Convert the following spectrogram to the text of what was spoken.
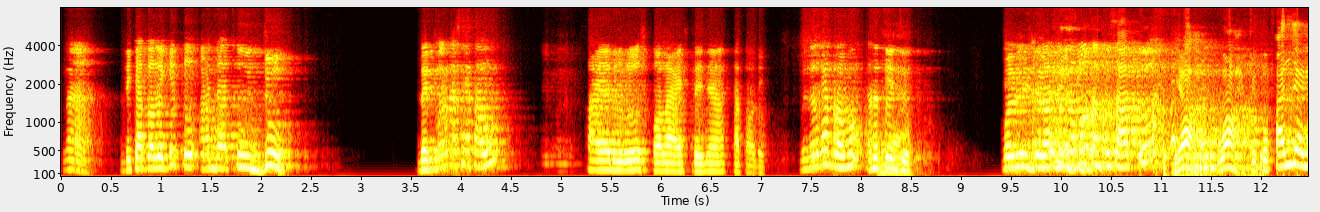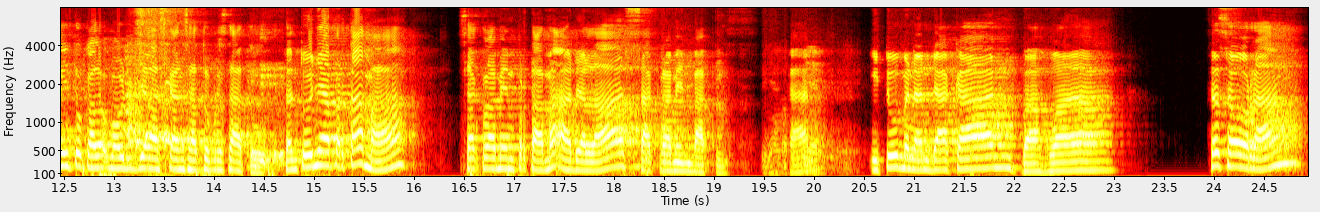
Nah, di Katolik itu ada tujuh. Dari mana saya tahu? Saya dulu sekolah SD-nya Katolik. Bener kan Romo? Ada tujuh. Boleh dijelasin Romo satu-satu? Ya, wah cukup panjang itu kalau mau dijelaskan satu persatu. Tentunya pertama, sakramen pertama adalah sakramen baptis, ya kan? Iya. Itu menandakan bahwa seseorang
